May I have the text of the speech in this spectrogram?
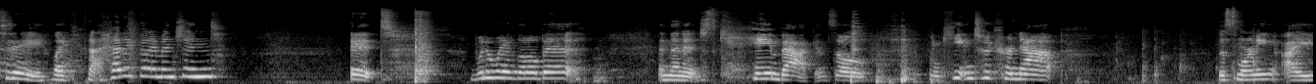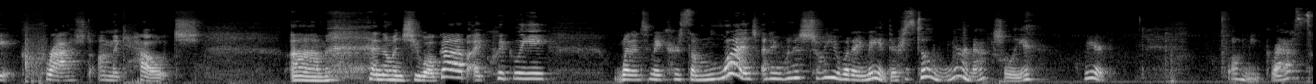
today. Like that headache that I mentioned, it went away a little bit and then it just came back. And so when Keaton took her nap this morning, I crashed on the couch. Um, and then when she woke up, I quickly wanted to make her some lunch and I want to show you what I made. They're still warm actually. Weird. On me, grass.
